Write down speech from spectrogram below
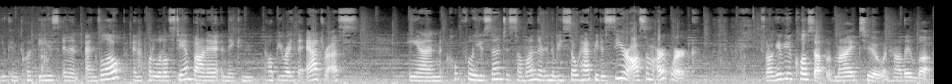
You can put these in an envelope and put a little stamp on it and they can help you write the address. And hopefully you send it to someone. They're gonna be so happy to see your awesome artwork. So I'll give you a close up of my two and how they look.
